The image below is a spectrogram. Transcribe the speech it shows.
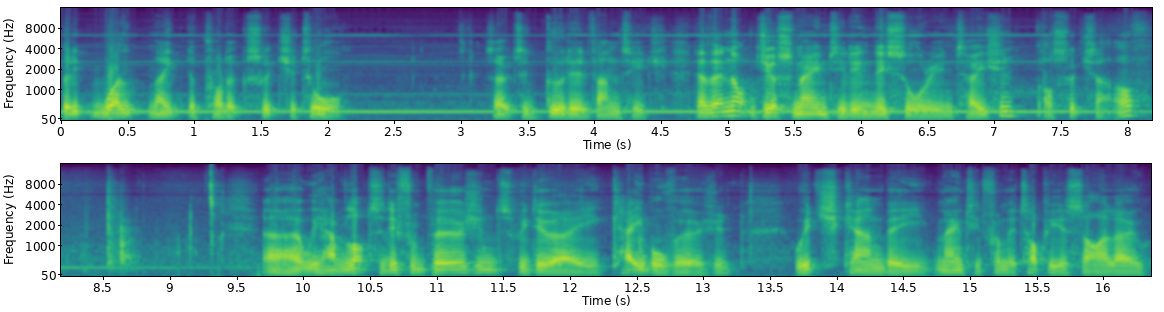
but it won't make the product switch at all. So it's a good advantage. Now they're not just mounted in this orientation. I'll switch that off. Uh, we have lots of different versions. We do a cable version which can be mounted from the top of your silo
